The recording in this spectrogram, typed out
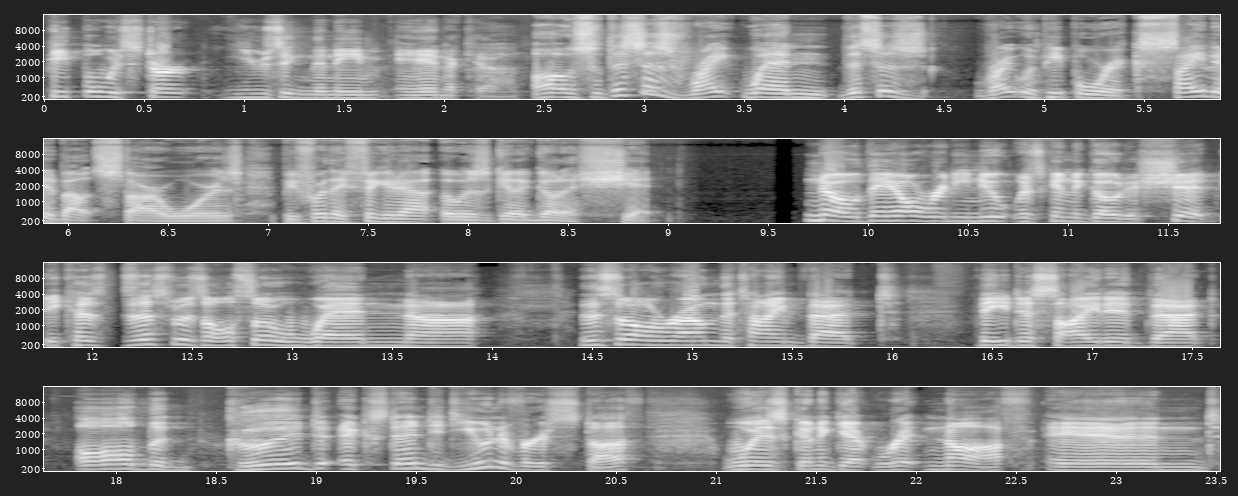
people would start using the name Anakin. Oh, so this is right when this is right when people were excited about Star Wars before they figured out it was gonna go to shit. No, they already knew it was going to go to shit because this was also when uh, this is all around the time that they decided that all the good extended universe stuff was going to get written off and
